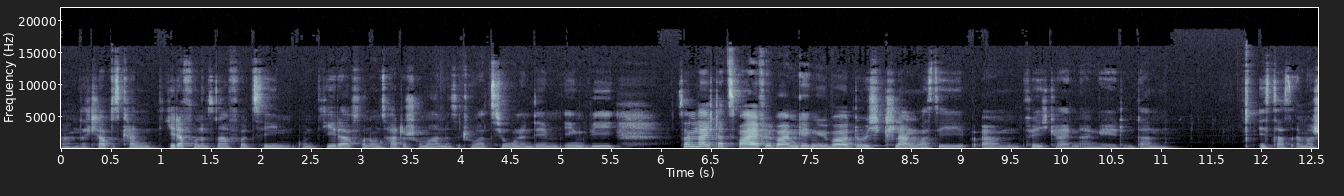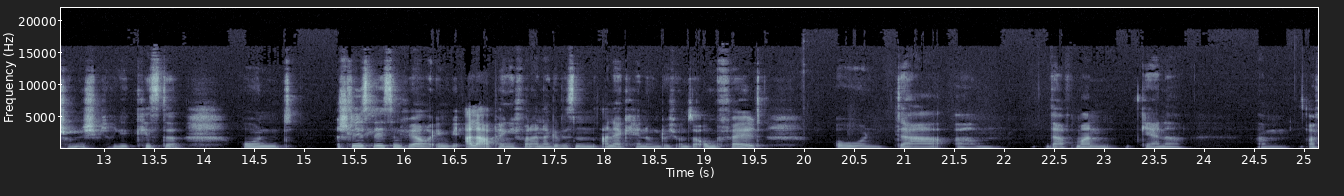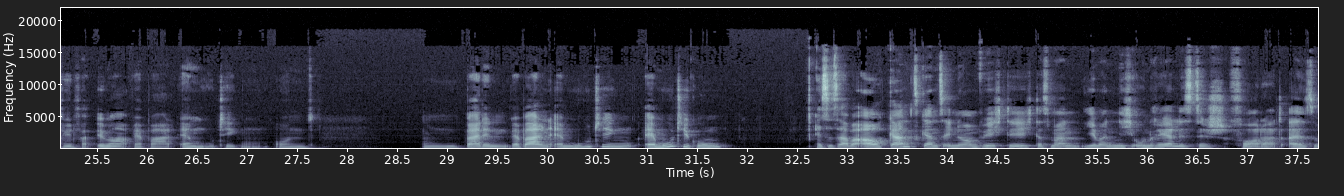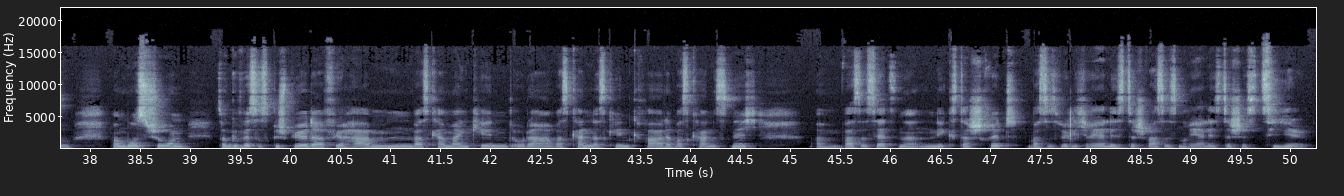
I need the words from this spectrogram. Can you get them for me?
Ähm, ich glaube, das kann jeder von uns nachvollziehen und jeder von uns hatte schon mal eine Situation, in dem irgendwie so ein leichter Zweifel beim Gegenüber durchklang, was die ähm, Fähigkeiten angeht. Und dann ist das immer schon eine schwierige Kiste. Und schließlich sind wir auch irgendwie alle abhängig von einer gewissen Anerkennung durch unser Umfeld. Und da ähm, darf man gerne ähm, auf jeden Fall immer verbal ermutigen. Und ähm, bei den verbalen Ermutigen, Ermutigungen ist es aber auch ganz, ganz enorm wichtig, dass man jemanden nicht unrealistisch fordert. Also man muss schon so ein gewisses Gespür dafür haben, hm, was kann mein Kind oder was kann das Kind gerade, was kann es nicht, ähm, was ist jetzt ein nächster Schritt, was ist wirklich realistisch, was ist ein realistisches Ziel.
